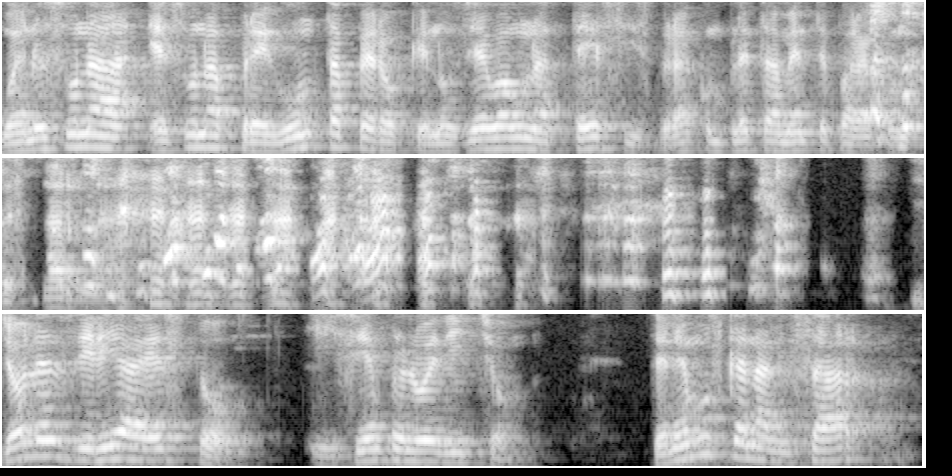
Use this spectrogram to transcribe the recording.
Bueno, es una, es una pregunta, pero que nos lleva a una tesis, ¿verdad? Completamente para contestarla. Yo les diría esto, y siempre lo he dicho, tenemos que analizar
